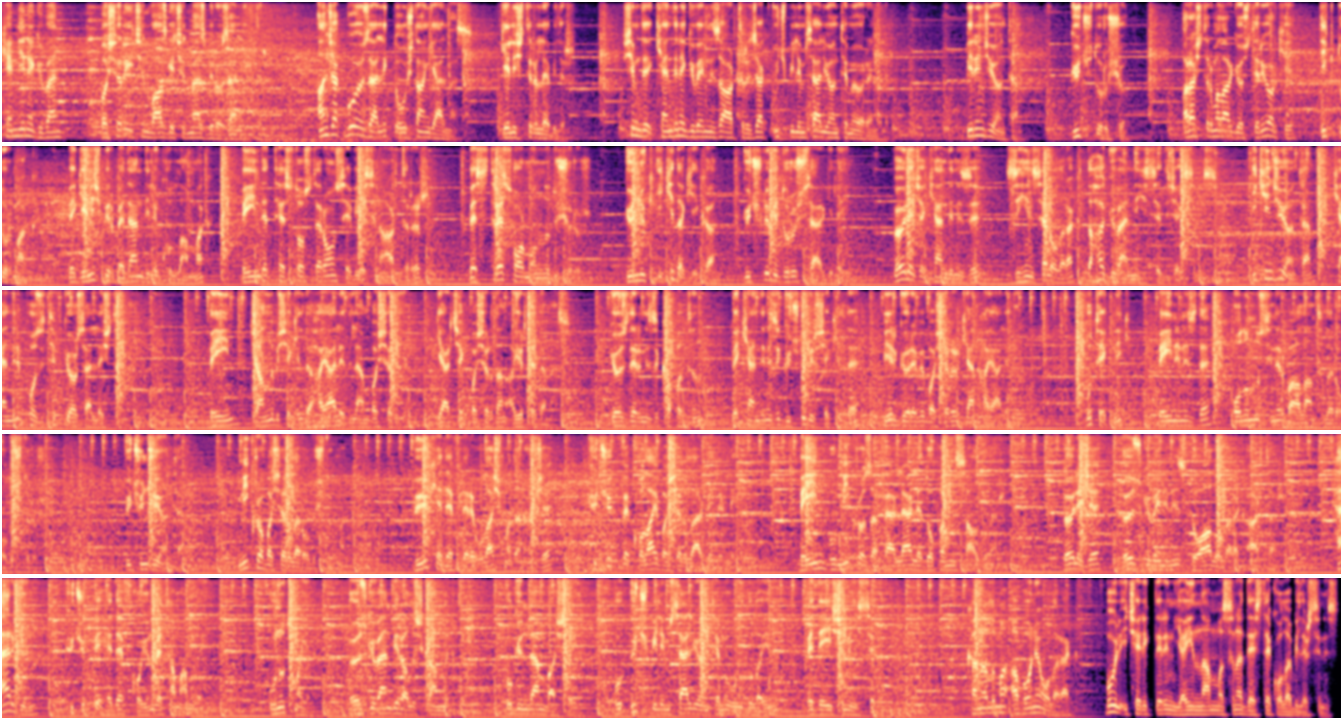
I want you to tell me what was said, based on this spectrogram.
Kendine güven, başarı için vazgeçilmez bir özelliktir. Ancak bu özellik doğuştan gelmez, geliştirilebilir. Şimdi kendine güveninizi artıracak üç bilimsel yöntemi öğrenelim. Birinci yöntem, güç duruşu. Araştırmalar gösteriyor ki dik durmak ve geniş bir beden dili kullanmak beyinde testosteron seviyesini artırır ve stres hormonunu düşürür. Günlük 2 dakika güçlü bir duruş sergileyin. Böylece kendinizi zihinsel olarak daha güvenli hissedeceksiniz. İkinci yöntem kendini pozitif görselleştirme. Beyin canlı bir şekilde hayal edilen başarıyı gerçek başarıdan ayırt edemez. Gözlerinizi kapatın ve kendinizi güçlü bir şekilde bir görevi başarırken hayal edin. Bu teknik beyninizde olumlu sinir bağlantıları oluşturur. Üçüncü yöntem, mikro başarılar oluşturmak. Büyük hedeflere ulaşmadan önce küçük ve kolay başarılar belirleyin. Beyin bu mikro zaferlerle dopamin salgılar. Böylece özgüveniniz doğal olarak artar. Her gün küçük bir hedef koyun ve tamamlayın. Unutmayın, özgüven bir alışkanlıktır. Bugünden başlayın. Bu üç bilimsel yöntemi uygulayın ve değişimi hissedin. Kanalıma abone olarak bu içeriklerin yayınlanmasına destek olabilirsiniz.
